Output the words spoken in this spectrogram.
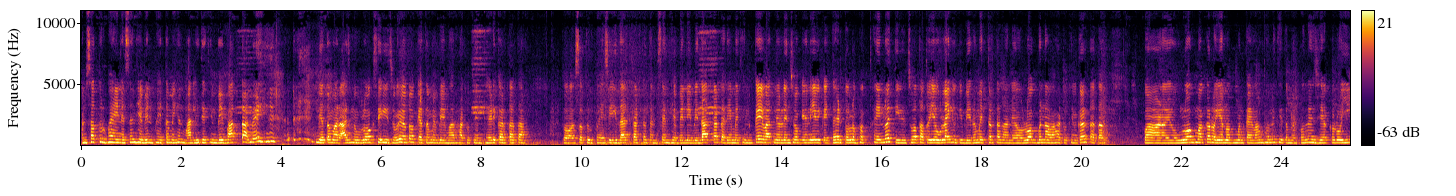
અને સતુરભાઈ ને સંધ્યાબેન ભાઈ, તમે હે માર લીધેથી બે ભાગતા નહીં. મેં તમારા આજનો વ્લોગ છે એ જોયો હતો કે તમે બે મારા હાટું થઈને ધેડ કરતા હતા. તો સતુરભાઈ છે એ દાંત કાઢતા હતા ને સંધ્યાબેન ને બે દાંત કાઢતા હતા, એમાંથી કઈ વાતને લઈને જો કે એવી કઈ ધડ તો લગભગ થઈ નહોતી. જોતા તો એવું લાગ્યું કે બે રમત કરતા હતા અને વ્લોગ બનાવવા હાટું થઈને કરતા હતા. પણ વ્લોગમાં કરો, એનો મને કાંઈ વાંધો નથી, તમે ભલે જે કરો એ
